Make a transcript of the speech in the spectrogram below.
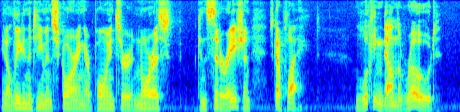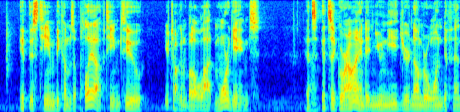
you know leading the team in scoring or points or Norris consideration. He's got to play. Looking down the road, if this team becomes a playoff team too, you're talking about a lot more games. It's it's a grind, and you need your number one defenseman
